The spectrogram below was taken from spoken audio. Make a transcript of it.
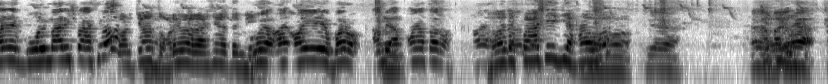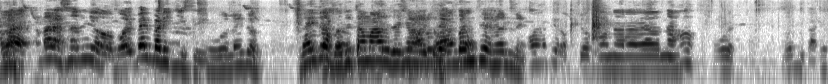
અમે ગોળી મારીશ પાછી પણ ક્યાં વાર તમે? ભરો. તો પાછી ગયા. અમારા- અમારા સનની બોલપેન પડી ગઈ છે લઈ જાઓ. લઈ જાઓ, બધું તમારું જ હશે. ચાલુ આટલું કંઈક બનશે જ ને. ઓય, હતી રહો. જો કોનારા ના હો. બધું કાઢી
